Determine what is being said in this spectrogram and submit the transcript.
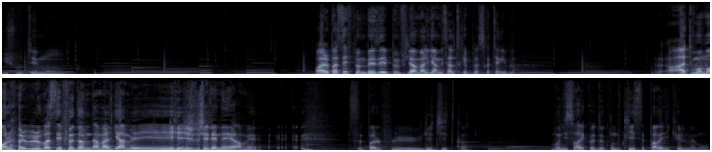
Il joue démon. Ouais, le passif peut me baiser, il peut me filer amalgame, mais ça le triple, ça serait terrible. À tout moment, le, le passif me donne amalgame et j'ai les nerfs, mais c'est pas le plus legit quoi. Bonne histoire avec deux bouclier, c'est pas ridicule, mais bon.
